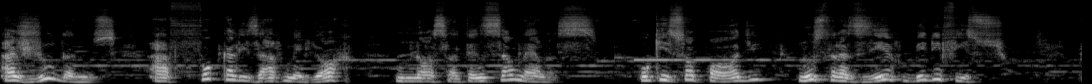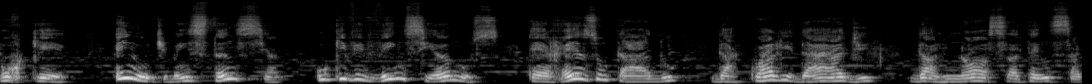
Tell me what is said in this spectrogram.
ajuda-nos a focalizar melhor nossa atenção nelas, o que só pode nos trazer benefício, porque, em última instância, o que vivenciamos é resultado da qualidade da nossa atenção.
